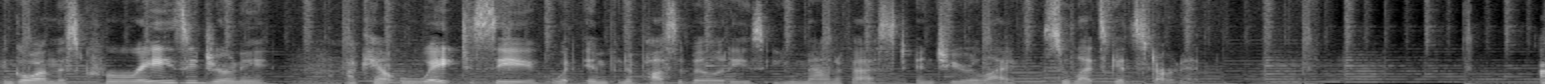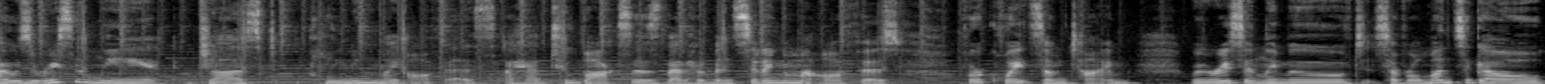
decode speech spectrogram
and go on this crazy journey. I can't wait to see what infinite possibilities you manifest into your life. So let's get started. I was recently just cleaning my office. I had two boxes that have been sitting in my office for quite some time. We recently moved several months ago,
